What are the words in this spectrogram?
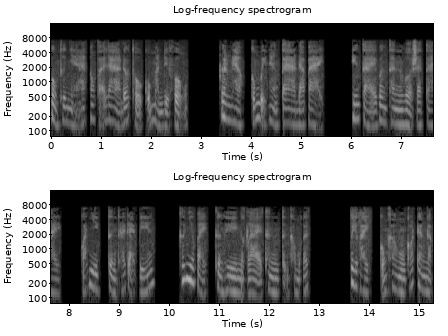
Phùng Thư Nhã không phải là đối thủ của mạnh địa phủ. Lần nào cũng bị nàng ta đã bại. Hiện tại Vân Thành vừa ra tay, quả nhiên tình thế đại biến. Cứ như vậy Thường Hy ngược lại thanh tịnh không ít. Vì vậy cũng không có tràn ngập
